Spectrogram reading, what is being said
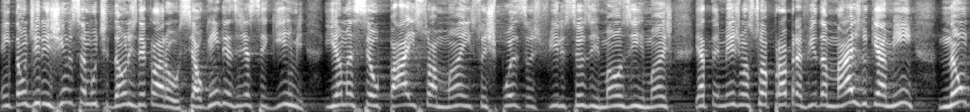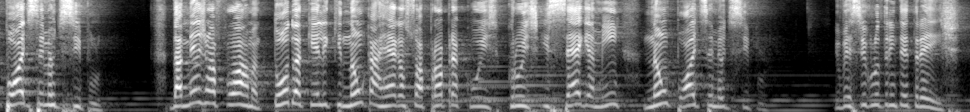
Então, dirigindo-se à multidão, lhes declarou: Se alguém deseja seguir-me e ama seu pai, sua mãe, sua esposa, seus filhos, seus irmãos e irmãs e até mesmo a sua própria vida mais do que a mim, não pode ser meu discípulo. Da mesma forma, todo aquele que não carrega a sua própria cruz, cruz e segue a mim, não pode ser meu discípulo. E o versículo 33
